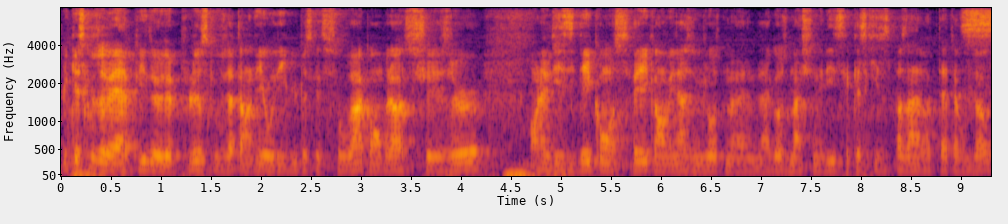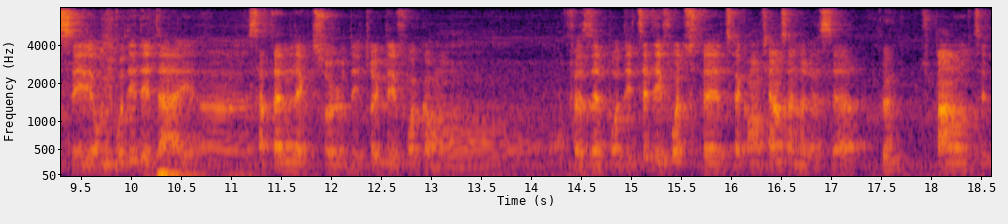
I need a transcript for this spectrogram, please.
Mais qu'est-ce que vous avez appris de, de plus que vous attendiez au début? Parce que souvent, quand on brasse chez eux, on a des idées qu'on se fait quand on vient dans une grosse, ma- la grosse machinerie. C'est qu'est-ce qui se passe dans votre tête à vous autres? C'est au niveau des détails, euh, certaines lectures, des trucs des fois qu'on on faisait pas. Des, tu sais, des fois, tu fais, tu fais confiance à une recette. Tu penses, tu, sais,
